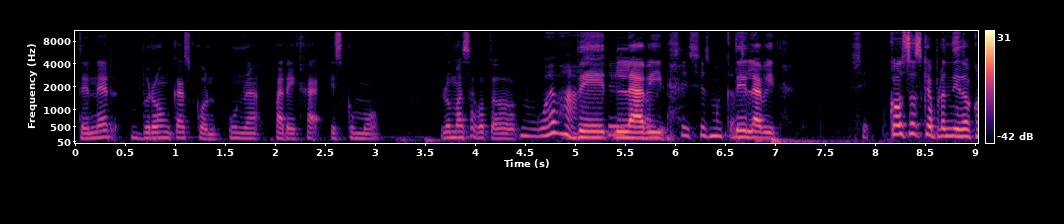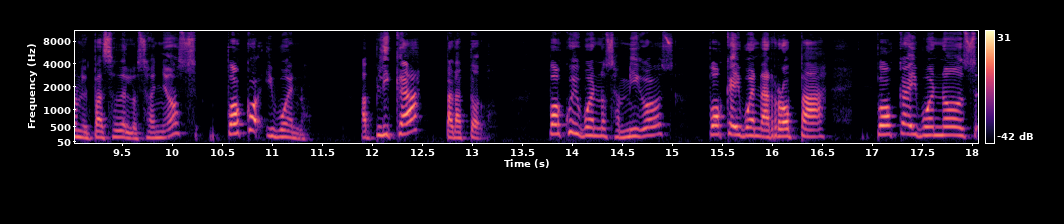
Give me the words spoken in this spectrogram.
tener broncas con una pareja es como lo más agotador Hueva. de Sí, la vida. Sí, sí, es muy De cansado. la vida. Sí. Cosas que he aprendido con el paso de los años, poco y bueno. Aplica para todo. Poco y buenos amigos, poca y buena ropa, poca y buenos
